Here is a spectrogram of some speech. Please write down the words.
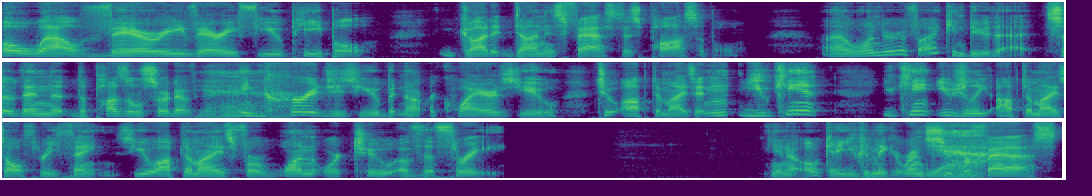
oh wow, very, very few people got it done as fast as possible. I wonder if I can do that. So then the, the puzzle sort of Yeah. encourages you but not requires you to optimize it. And you can't you can't usually optimize all three things. You optimize for one or two of the three. You know, okay, you can make it run super fast,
